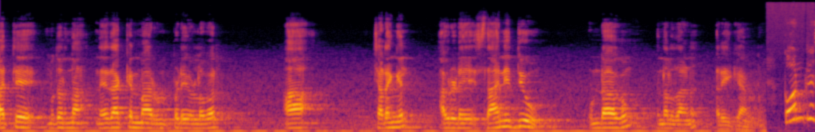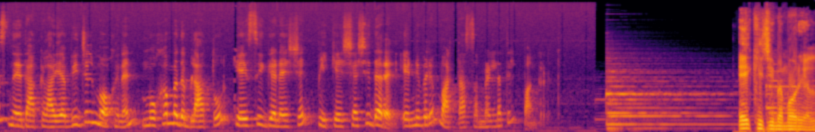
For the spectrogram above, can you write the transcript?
മറ്റ് മുതിർന്ന നേതാക്കന്മാർ ഉൾപ്പെടെയുള്ളവർ ആ ചടങ്ങിൽ അവരുടെ സാന്നിധ്യവും ഉണ്ടാകും എന്നുള്ളതാണ് അറിയിക്കാനുള്ളത്. കോൺഗ്രസ് നേതാക്കളായ Vijil Mohanan Muhammad Blathur K C Ganeshan P K Sasidharan എന്നിവരും വാർത്താ സമ്മേളനത്തിൽ പങ്കെടുത്തു. A K G memorial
